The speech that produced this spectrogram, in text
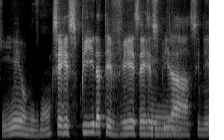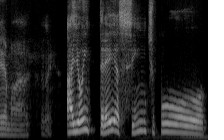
filmes, né? Você respira TV, você Sim. respira cinema. Aí eu entrei assim, tipo.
